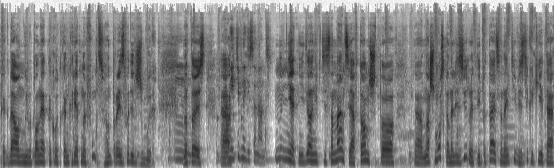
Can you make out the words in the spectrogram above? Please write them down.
когда он не выполняет какую-то конкретную функцию, он производит жмых. Ну, то есть... э, Когнитивный диссонанс. ну нет, не дело не в диссонансе, а в том, что э, наш мозг анализирует и пытается найти везде какие-то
